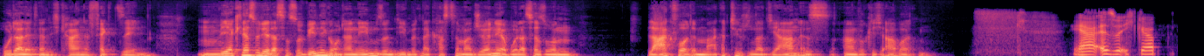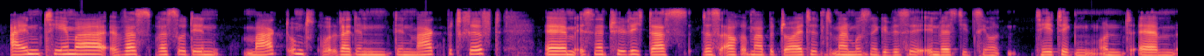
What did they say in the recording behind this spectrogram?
oder letztendlich keinen Effekt sehen. Hm, wie erklärst du dir, dass das so wenige Unternehmen sind, die mit einer Customer Journey, obwohl das ja so ein Schlagwort im Marketing schon seit Jahren ist, äh, wirklich arbeiten? Ja, also ich glaube, ein Thema, was, was so den Markt um, oder den, den Markt betrifft, ähm, ist natürlich, dass das auch immer bedeutet, man muss eine gewisse Investition tätigen und ähm,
